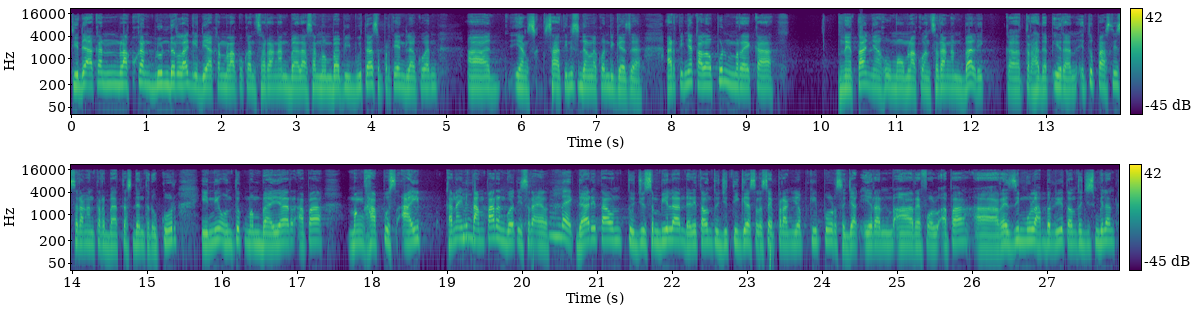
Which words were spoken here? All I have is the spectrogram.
tidak akan melakukan blunder lagi, dia akan melakukan serangan balasan membabi buta seperti yang dilakukan uh, yang saat ini sedang dilakukan di Gaza. Artinya kalaupun mereka Netanyahu mau melakukan serangan balik ke, terhadap Iran itu pasti serangan terbatas dan terukur ini untuk membayar apa menghapus aib karena ini hmm. tamparan buat Israel. Hmm, baik. Dari tahun 79, dari tahun 73 selesai perang Yom Kippur, sejak Iran uh, revol apa uh, rezim mullah berdiri tahun 79,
